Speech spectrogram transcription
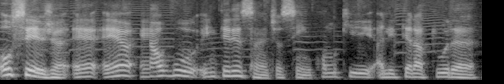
Ou seja, é, é, é, algo interessante, assim, como que a literatura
